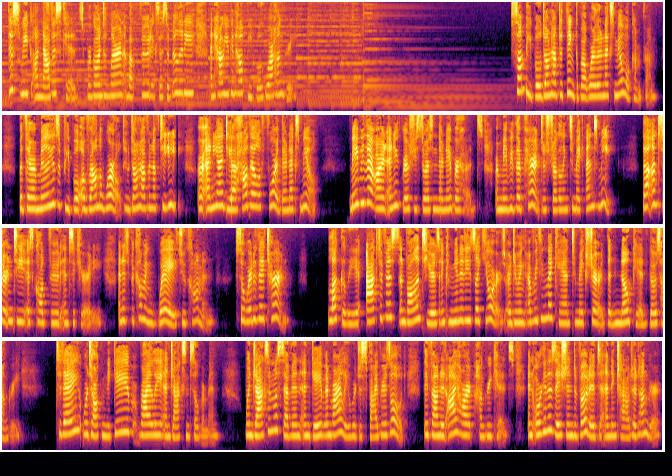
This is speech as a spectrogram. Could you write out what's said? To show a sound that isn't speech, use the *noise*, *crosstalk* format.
This week on Now This Kids, we're going to learn about food accessibility and how you can help people who are hungry. Some people don't have to think about where their next meal will come from, but there are millions of people around the world who don't have enough to eat or any idea how they'll afford their next meal. Maybe there aren't any grocery stores in their neighborhoods, or maybe their parents are struggling to make ends meet. That uncertainty is called food insecurity, and it's becoming way too common. So, where do they turn? Luckily, activists and volunteers in communities like yours are doing everything they can to make sure that no kid goes hungry. Today, we're talking to Gabe, Riley, and Jackson Silverman. When Jackson was seven and Gabe and Riley were just five years old, they founded I Heart Hungry Kids, an organization devoted to ending childhood hunger.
